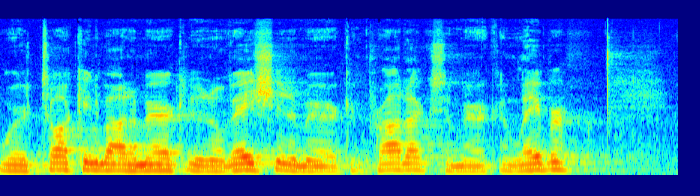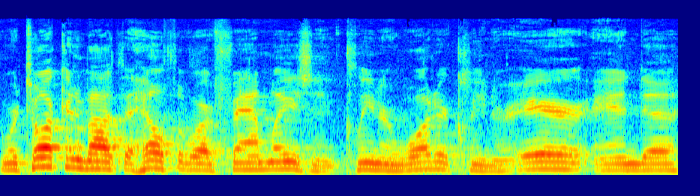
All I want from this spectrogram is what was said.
We're talking about American innovation, American products, American labor. And we're talking about the health of our families and cleaner water, cleaner air, and uh,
